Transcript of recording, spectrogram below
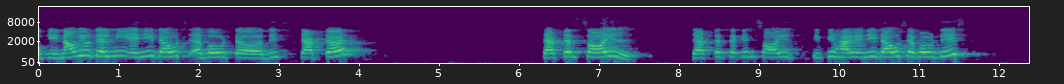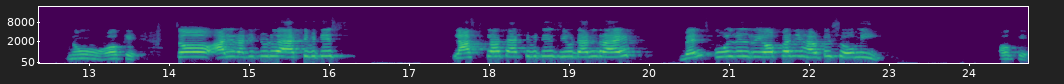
Okay now you tell me any doubts about uh, this chapter. Chapter soil chapter second soil. If you have any doubts about this? No okay. So are you ready to do activities? Last class activities you done right? When school will reopen you have to show me. Okay.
